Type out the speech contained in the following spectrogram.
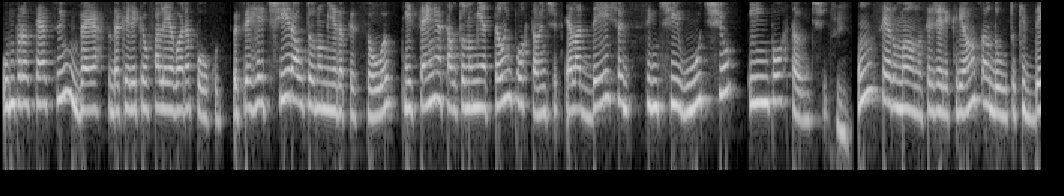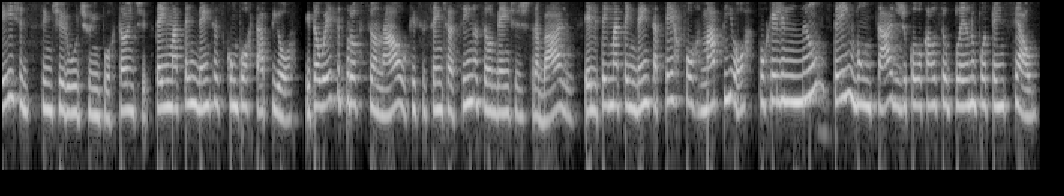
um processo inverso daquele que eu falei agora há pouco. Você retira a autonomia da pessoa e sem essa autonomia tão importante, ela deixa de se sentir útil e importante. Sim. Um ser humano, seja ele criança ou adulto, que deixa de se sentir útil e importante, tem uma tendência a se comportar pior. Então, esse profissional que se sente assim no seu ambiente de trabalho, ele tem uma tendência a performar pior, porque ele não tem vontade de colocar o seu pleno potencial.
